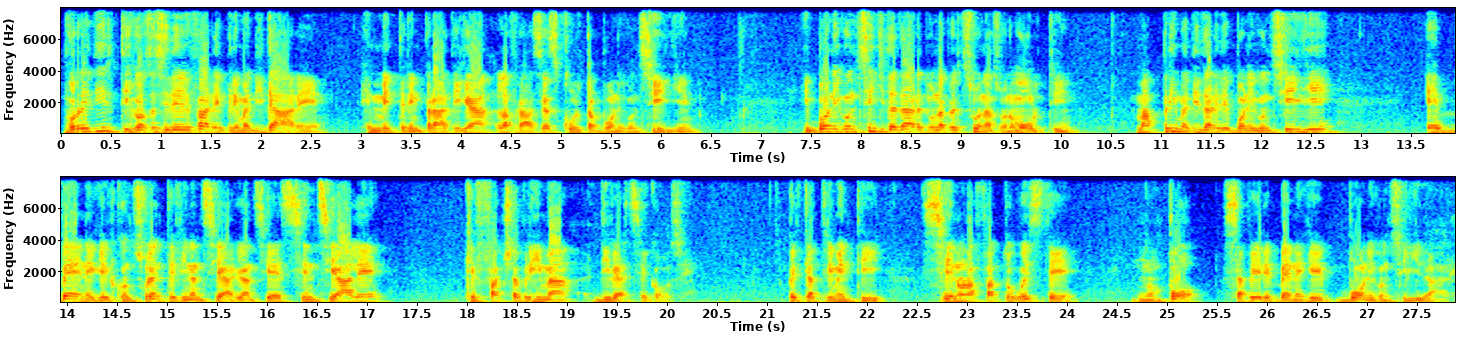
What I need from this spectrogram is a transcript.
vorrei dirti cosa si deve fare prima di dare e mettere in pratica la frase ascolta buoni consigli. I buoni consigli da dare ad una persona sono molti, ma prima di dare dei buoni consigli è bene che il consulente finanziario, anzi è essenziale che faccia prima diverse cose, perché altrimenti se non ha fatto queste non può sapere bene che buoni consigli dare.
